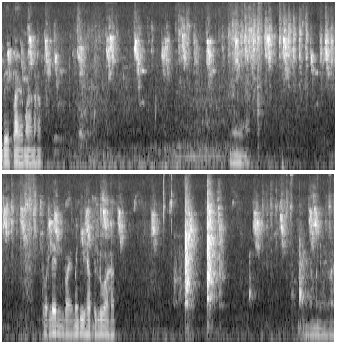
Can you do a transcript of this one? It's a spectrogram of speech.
เบรกไหลออกมานะครับ นี่ครับ กดเล่นบ่อยไม่ดีครับเดี๋ยวรั่วครับน้ำมันไหลวะ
